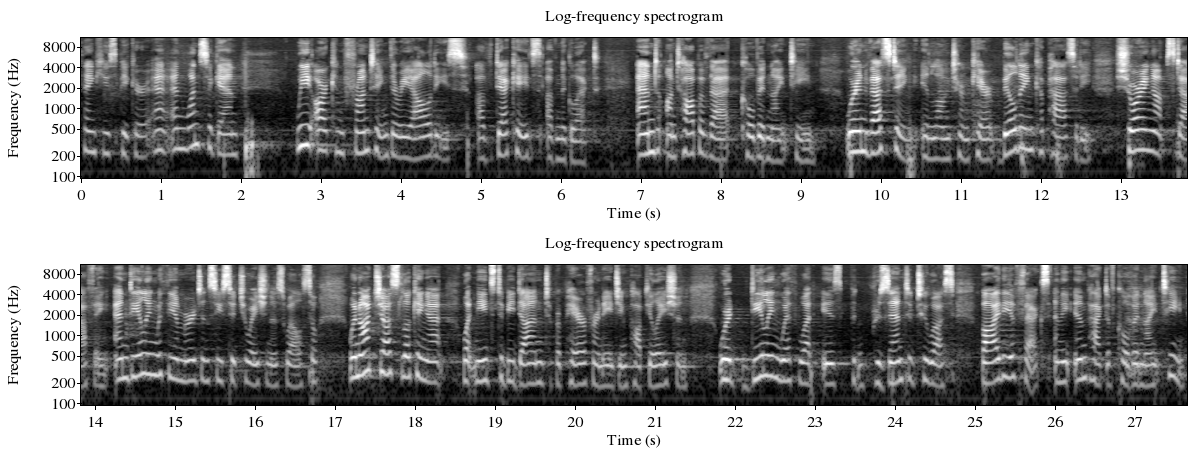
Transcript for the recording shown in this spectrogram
Thank you, Speaker. And, and once again, we are confronting the realities of decades of neglect. And on top of that, COVID-19. We're investing in long-term care, building capacity, shoring up staffing, and dealing with the emergency situation as well. So we're not just looking at what needs to be done to prepare for an aging population. We're dealing with what is presented to us by the effects and the impact of COVID-19.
